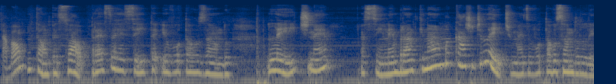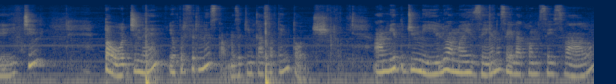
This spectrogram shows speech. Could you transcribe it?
tá bom? Então, pessoal, pra essa receita eu vou estar tá usando leite, né? Assim, lembrando que não é uma caixa de leite, mas eu vou estar tá usando leite, Todd, né? Eu prefiro Nescau, mas aqui em casa só tem Todd. Amido de milho, a maisena, sei lá como vocês falam.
